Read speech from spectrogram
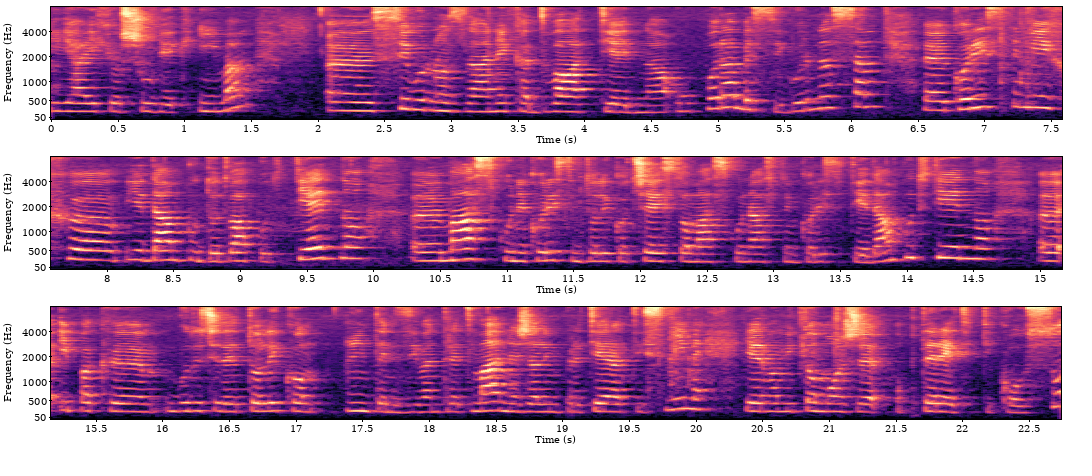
i ja ih još uvijek imam. E, sigurno za neka dva tjedna uporabe, sigurna sam. E, koristim ih jedan put do dva put tjedno. Masku ne koristim toliko često, masku nastojim koristiti jedan put tjedno. Ipak, budući da je toliko intenzivan tretman, ne želim pretjerati s njime jer vam i to može opteretiti kosu.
